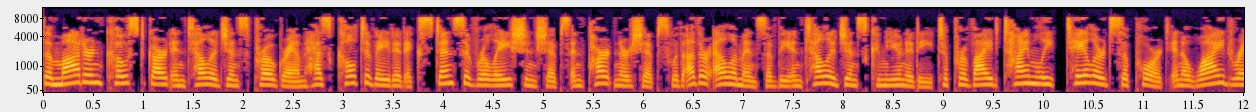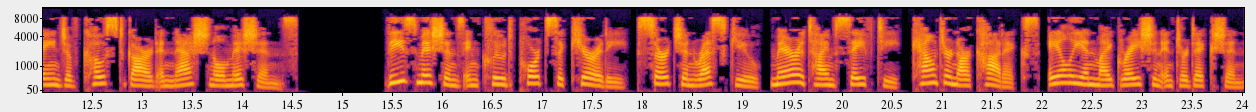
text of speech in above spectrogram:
The modern Coast Guard intelligence program has cultivated extensive relationships and partnerships with other elements of the intelligence community to provide timely, tailored support in a wide range of Coast Guard and national missions. These missions include port security, search and rescue, maritime safety, counter-narcotics, alien migration interdiction,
